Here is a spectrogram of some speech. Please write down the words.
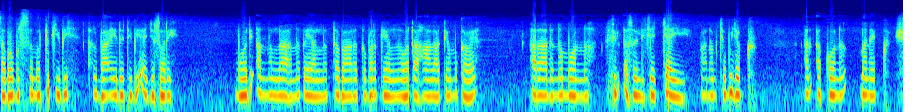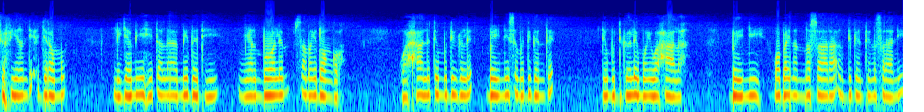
sababu sama tukki bi albaidati bi aji sori. Moo di ann allah naka yàlla tabaraka barkeel na wa taxaala te mu kawe. Araada na moon na fil asali ca cay maanaam ca bu an akoona ma nekk chafiyan di aji ramm li jamihi talamidati ñeel mboolem samay dongo. Waxaala te mu digale bay nii sama diggante. Te mu digale mooy waxaala bay nii wa bayna nasaara ak diggante nasaraan yi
